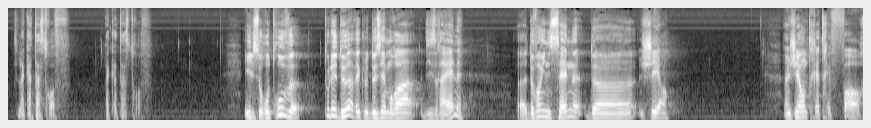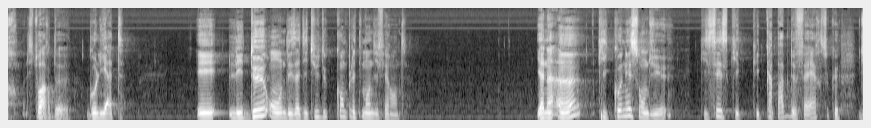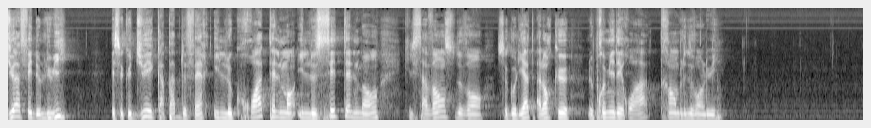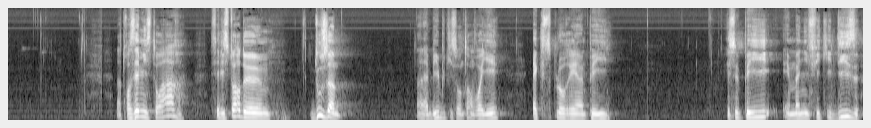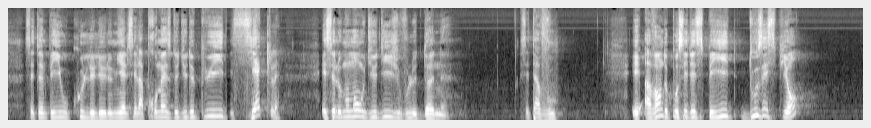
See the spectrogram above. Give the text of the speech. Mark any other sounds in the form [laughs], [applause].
C'est la catastrophe. La catastrophe. Et ils se retrouvent tous les deux avec le deuxième roi d'Israël, euh, devant une scène d'un géant. Un géant très très fort, l'histoire de Goliath. Et les deux ont des attitudes complètement différentes. Il y en a un qui connaît son Dieu, qui sait ce qu'il est capable de faire, ce que Dieu a fait de lui et ce que Dieu est capable de faire. Il le croit tellement, il le sait tellement qu'il s'avance devant ce Goliath alors que le premier des rois tremble devant lui. La troisième histoire, c'est l'histoire de douze hommes dans la Bible qui sont envoyés explorer un pays. Et ce pays est magnifique. Ils disent, c'est un pays où coule le lait et le miel. C'est la promesse de Dieu depuis des siècles. Et c'est le moment où Dieu dit, je vous le donne. C'est à vous. Et avant de posséder ce pays, douze espions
